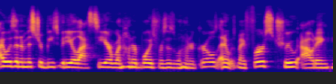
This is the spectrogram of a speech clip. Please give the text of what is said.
I was in a Mr. Beast video last year, 100 boys versus 100 girls, and it was my first true outing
